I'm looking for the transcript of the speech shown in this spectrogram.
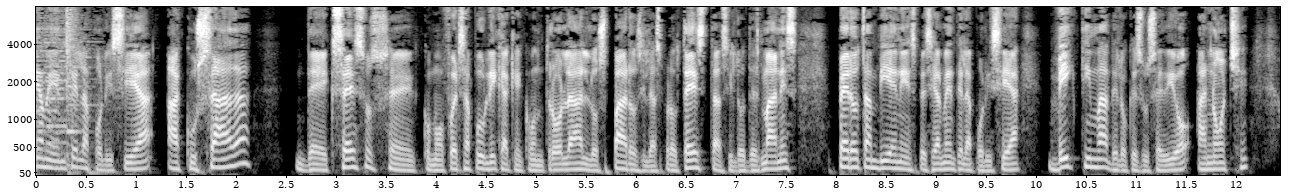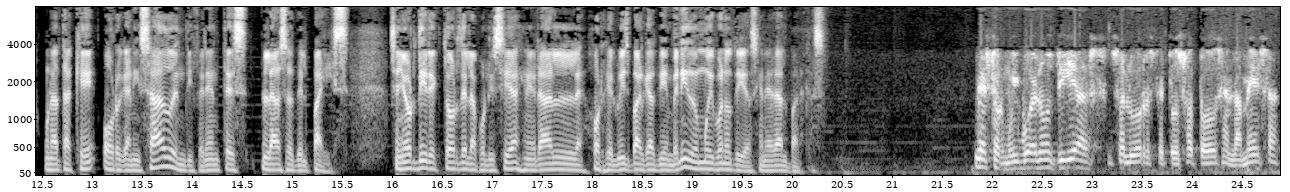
Obviamente la policía acusada de excesos eh, como fuerza pública que controla los paros y las protestas y los desmanes, pero también y especialmente la policía víctima de lo que sucedió anoche, un ataque organizado en diferentes plazas del país. Señor director de la Policía General Jorge Luis Vargas, bienvenido. Muy buenos días, General Vargas. Néstor, muy buenos días. Un saludo respetuoso a todos en la mesa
